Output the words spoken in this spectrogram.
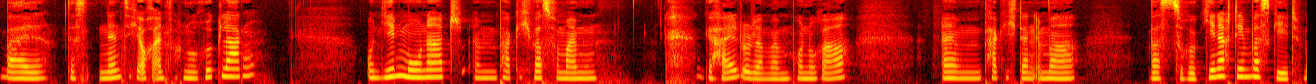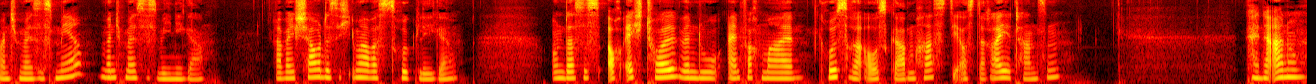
weil das nennt sich auch einfach nur Rücklagen. Und jeden Monat ähm, packe ich was von meinem Gehalt oder meinem Honorar, ähm, packe ich dann immer was zurück, je nachdem, was geht. Manchmal ist es mehr, manchmal ist es weniger. Aber ich schaue, dass ich immer was zurücklege. Und das ist auch echt toll, wenn du einfach mal größere Ausgaben hast, die aus der Reihe tanzen. Keine Ahnung,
